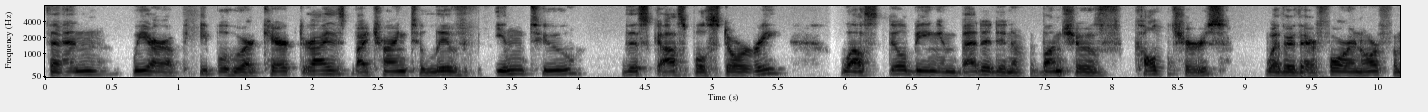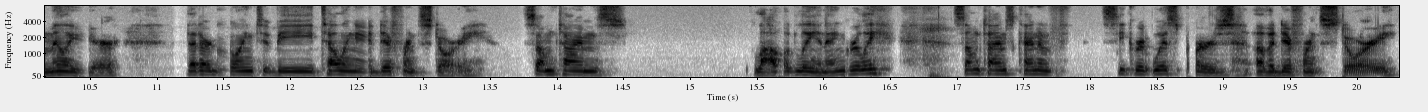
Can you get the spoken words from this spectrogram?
then we are a people who are characterized by trying to live into this gospel story while still being embedded in a bunch of cultures, whether they're foreign or familiar, that are going to be telling a different story. Sometimes loudly and angrily, sometimes kind of secret whispers of a different story.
